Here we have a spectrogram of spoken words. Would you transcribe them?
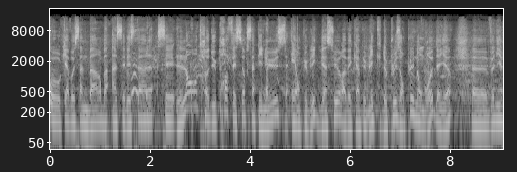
au Caveau Sainte-Barbe à Célestal. C'est l'antre du professeur Sapinus et en public bien sûr avec un public de plus en plus nombreux d'ailleurs. Euh, venir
